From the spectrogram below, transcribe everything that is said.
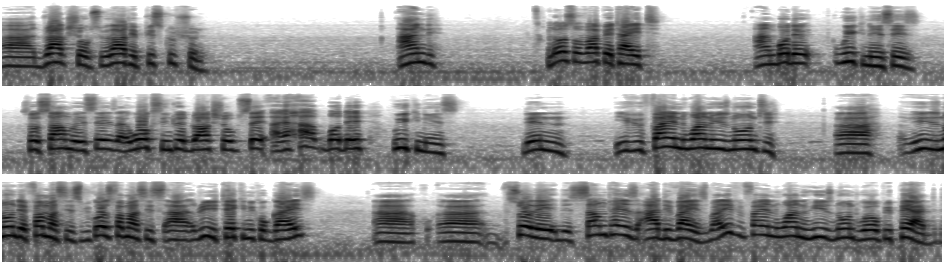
uh, drug shops without a prescription. And loss of appetite and body weaknesses. So somebody says, I walks into a drug shop, say, I have body weakness. Then if you find one who is not uh, is not a pharmacist because pharmacists are really technical guys. Uh, uh, so they, they sometimes advise, but if you find one who is not well prepared,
